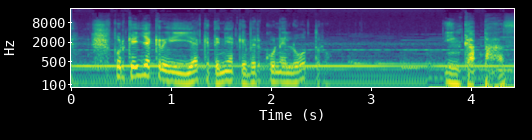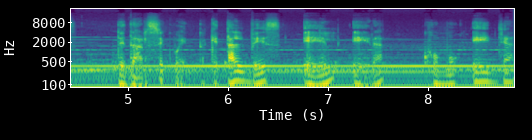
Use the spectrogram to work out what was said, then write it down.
Porque ella creía que tenía que ver con el otro. Incapaz de darse cuenta que tal vez él era como ella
